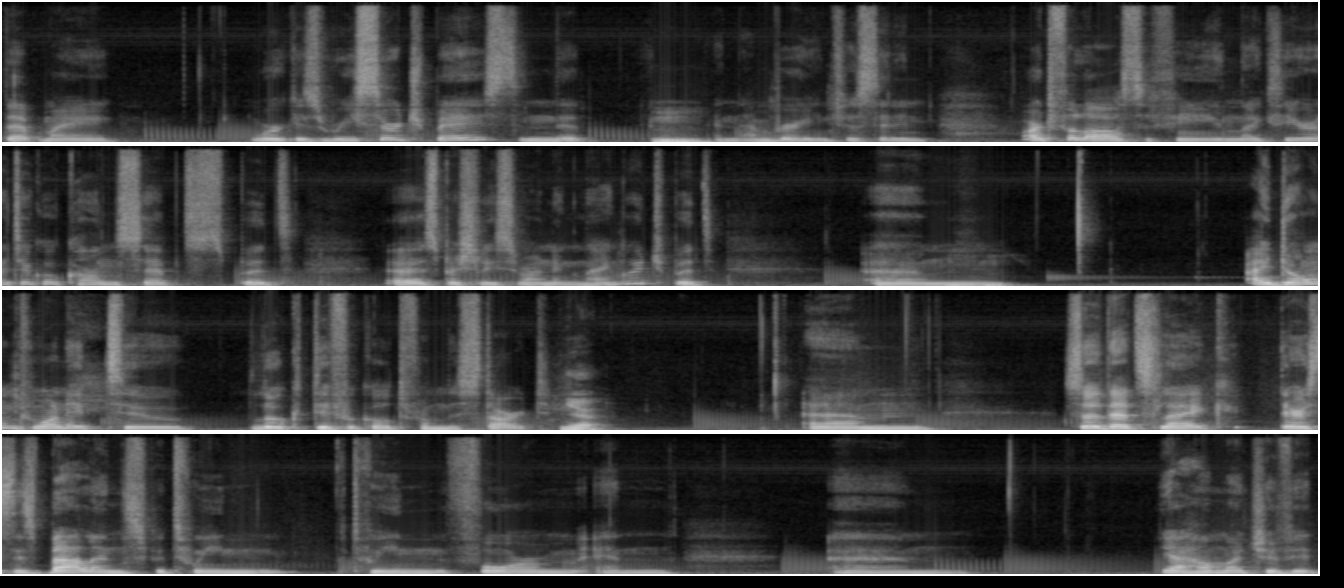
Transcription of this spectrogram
that my work is research based and that Mm. and I'm very interested in art philosophy and like theoretical concepts, but uh, especially surrounding language. But um, Mhm. I don't want it to look difficult from the start. yeah Um, so that's like there's this balance between between form and um, yeah, how much of it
